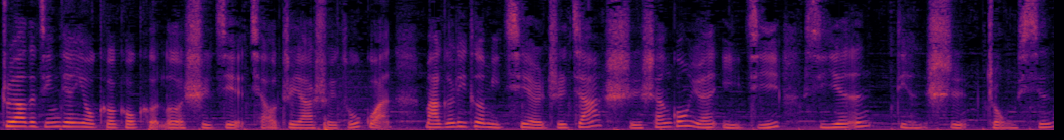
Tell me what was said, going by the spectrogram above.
主要的景点有可口可乐世界、乔治亚水族馆、玛格丽特米切尔之家、石山公园以及 CNN 电视中心。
